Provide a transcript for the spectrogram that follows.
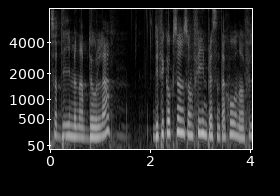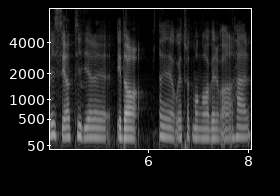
Så Dimen Abdullah. Du fick också en sån fin presentation av Felicia tidigare idag. Eh, och jag tror att många av er var här.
